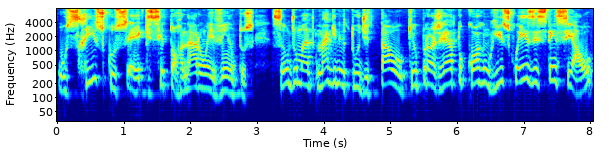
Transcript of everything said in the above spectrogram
os riscos é, que se tornaram eventos são de uma magnitude tal que o projeto corre um risco existencial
